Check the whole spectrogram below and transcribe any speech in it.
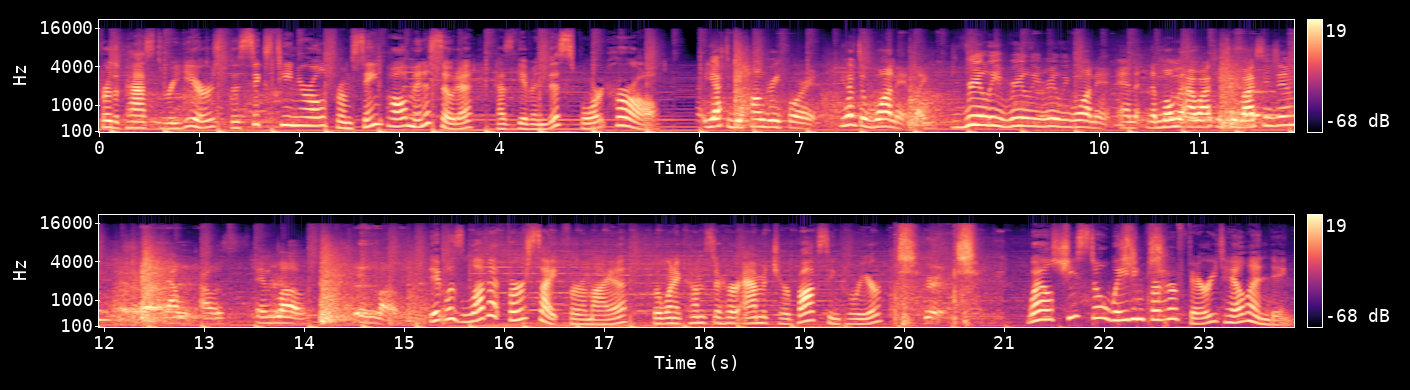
For the past three years, the 16 year old from St. Paul, Minnesota, has given this sport her all. You have to be hungry for it. You have to want it, like really, really, really want it. And the moment I walked into a boxing gym, that was, I was in love, in love. It was love at first sight for Amaiya, but when it comes to her amateur boxing career, well, she's still waiting for her fairy tale ending.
